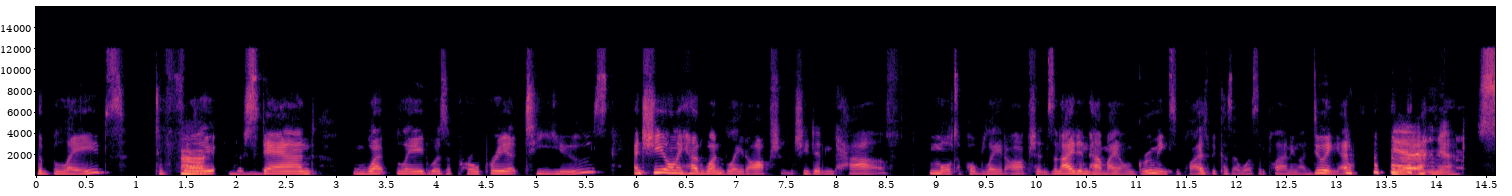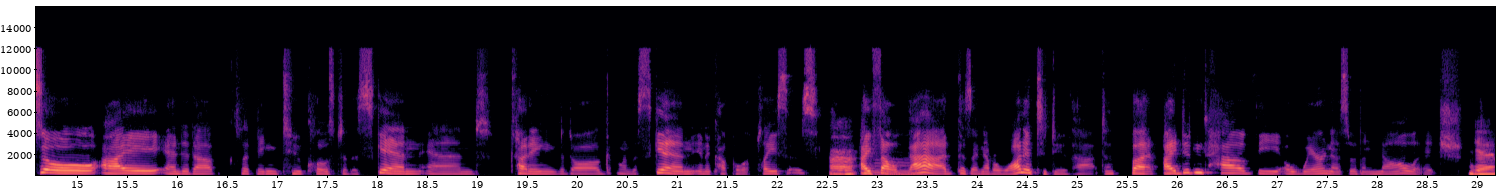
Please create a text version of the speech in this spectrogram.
the blades to mm-hmm. fully understand what blade was appropriate to use. And she only had one blade option. She didn't have multiple blade options. And I didn't have my own grooming supplies because I wasn't planning on doing it. Yeah. Yeah. So I ended up clipping too close to the skin and cutting the dog on the skin in a couple of places. Mm. I felt Mm. bad because I never wanted to do that, but I didn't have the awareness or the knowledge Yeah.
